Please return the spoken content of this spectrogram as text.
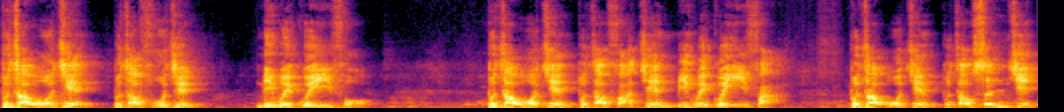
不着我见，不着佛见，名为皈依佛；不着我见，不着法见，名为皈依法；不着我见，不着身见，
